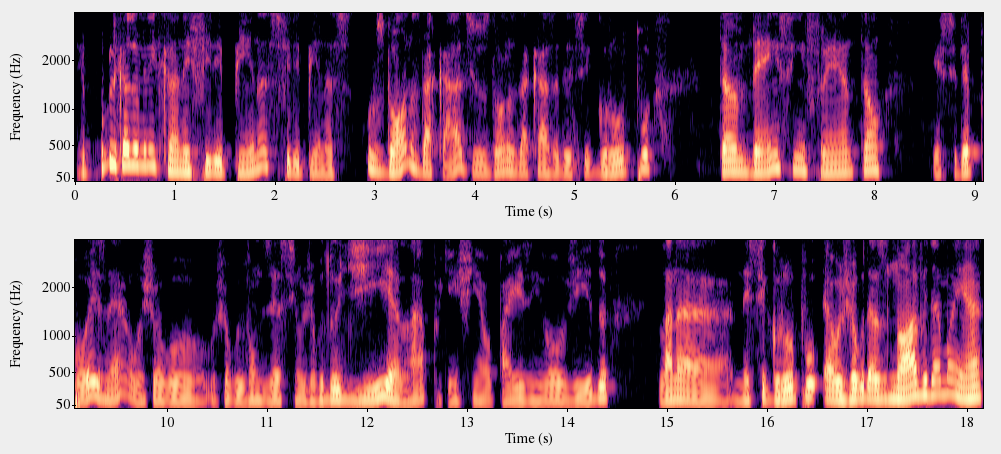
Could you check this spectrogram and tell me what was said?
República Dominicana e Filipinas, Filipinas, os donos da casa e os donos da casa desse grupo também se enfrentam esse depois, né? O jogo, o jogo, vamos dizer assim, o jogo do dia lá, porque enfim, é o país envolvido lá na, nesse grupo é o jogo das nove da manhã.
